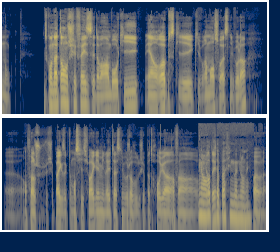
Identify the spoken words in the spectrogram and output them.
Donc, ce qu'on attend chez FaZe, c'est d'avoir un Broky et un Robs qui, qui vraiment soit à ce niveau-là. Enfin, je ne sais pas exactement si sur la game il a été à ce niveau, j'avoue que j'ai pas trop regardé. Enfin, Non, regardé. ça n'a pas fait une bonne journée. Ouais, voilà.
